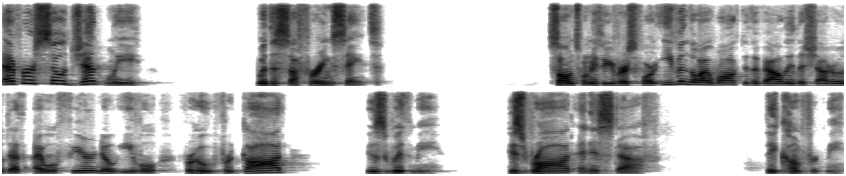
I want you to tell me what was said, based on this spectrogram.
ever so gently with the suffering saint. Psalm 23, verse 4 Even though I walk through the valley of the shadow of death, I will fear no evil. For who? For God is with me. His rod and his staff, they comfort me.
